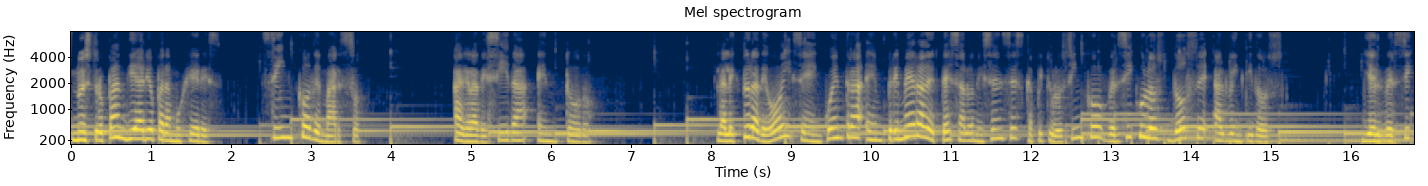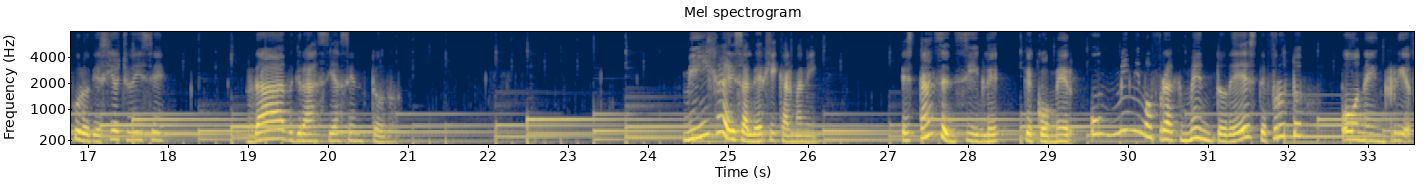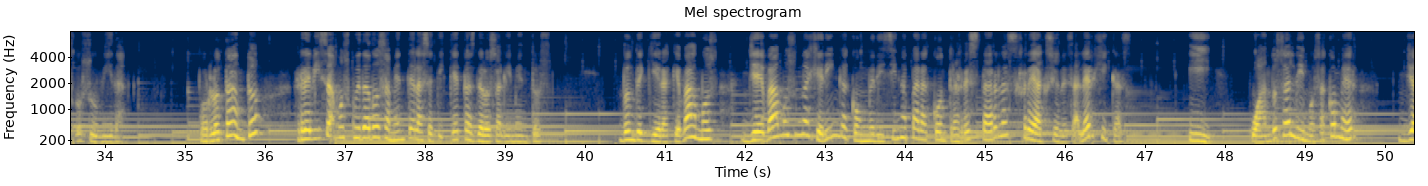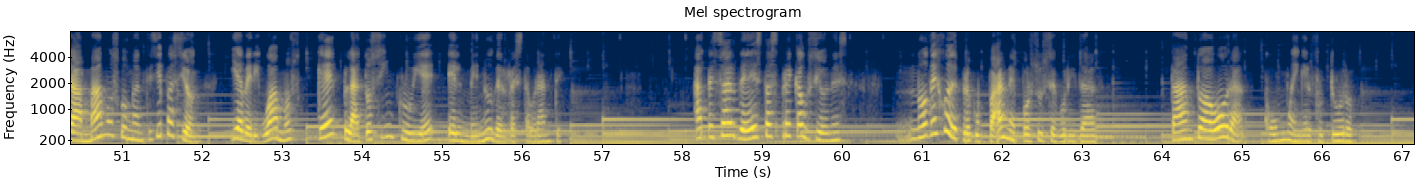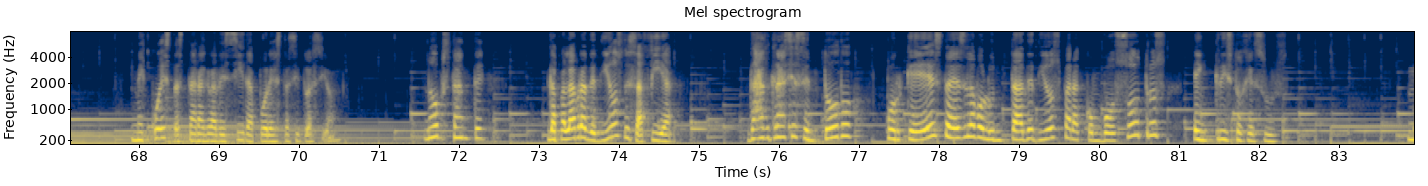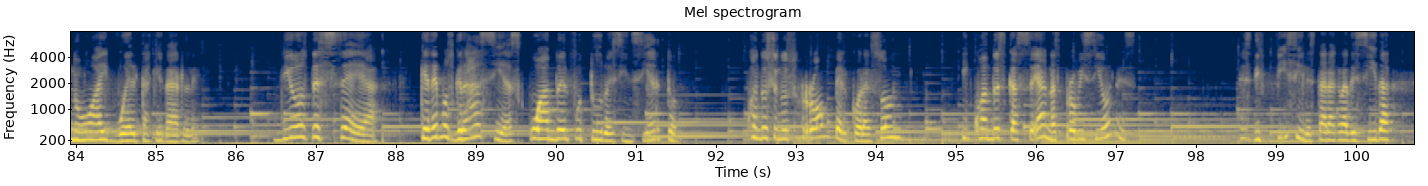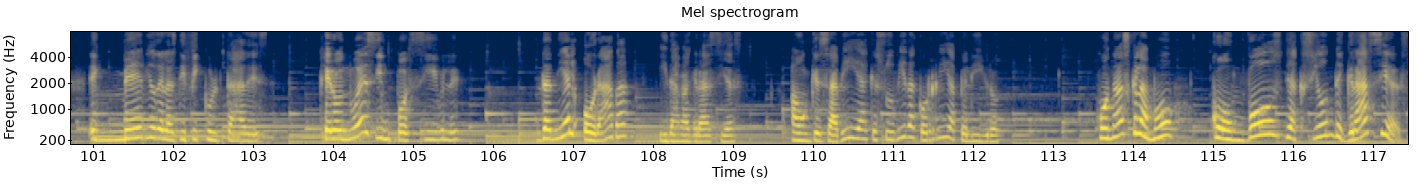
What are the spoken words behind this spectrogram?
Nuestro pan diario para mujeres, 5 de marzo. Agradecida en todo. La lectura de hoy se encuentra en Primera de Tesalonicenses capítulo 5 versículos 12 al 22. Y el versículo 18 dice, Dad gracias en todo. Mi hija es alérgica al maní. Es tan sensible que comer un mínimo fragmento de este fruto pone en riesgo su vida. Por lo tanto, revisamos cuidadosamente las etiquetas de los alimentos. Donde quiera que vamos, llevamos una jeringa con medicina para contrarrestar las reacciones alérgicas. Y cuando salimos a comer, llamamos con anticipación y averiguamos qué platos incluye el menú del restaurante. A pesar de estas precauciones, no dejo de preocuparme por su seguridad, tanto ahora como en el futuro. Me cuesta estar agradecida por esta situación. No obstante, la palabra de Dios desafía, dad gracias en todo porque esta es la voluntad de Dios para con vosotros en Cristo Jesús. No hay vuelta que darle. Dios desea que demos gracias cuando el futuro es incierto, cuando se nos rompe el corazón y cuando escasean las provisiones. Es difícil estar agradecida en medio de las dificultades, pero no es imposible. Daniel oraba y daba gracias, aunque sabía que su vida corría peligro. Jonás clamó con voz de acción de gracias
